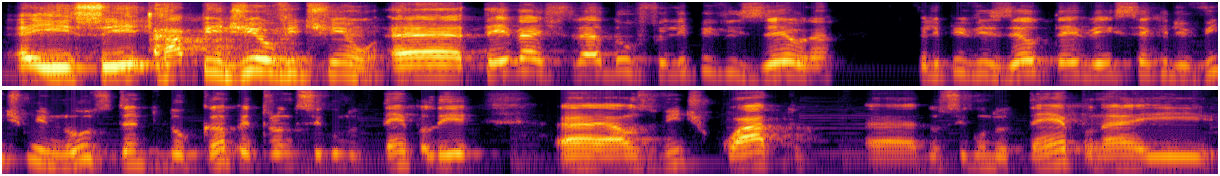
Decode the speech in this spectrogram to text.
É isso. E rapidinho, Vitinho, é, teve a estreia do Felipe Vizeu, né? Felipe Vizeu teve aí cerca de 20 minutos dentro do campo, entrou no segundo tempo ali é, aos 24 é, do segundo tempo, né? E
